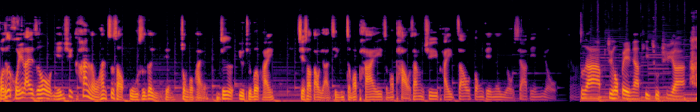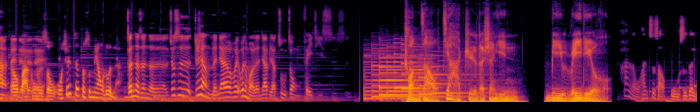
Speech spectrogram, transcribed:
我是回来之后连续看了，我看至少五十个影片，中国拍的，就是 YouTuber 拍，介绍到雅金怎么拍，怎么跑上去拍照，冬天的有，夏天有。是啊，最后被人家踢出去啊，然后把公司收。我觉得这都是谬论啊。真的真的真的，就是就像人家会为什么人家比较注重飞机失事？创造价值的声音，B Radio。看了我看至少五十个影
